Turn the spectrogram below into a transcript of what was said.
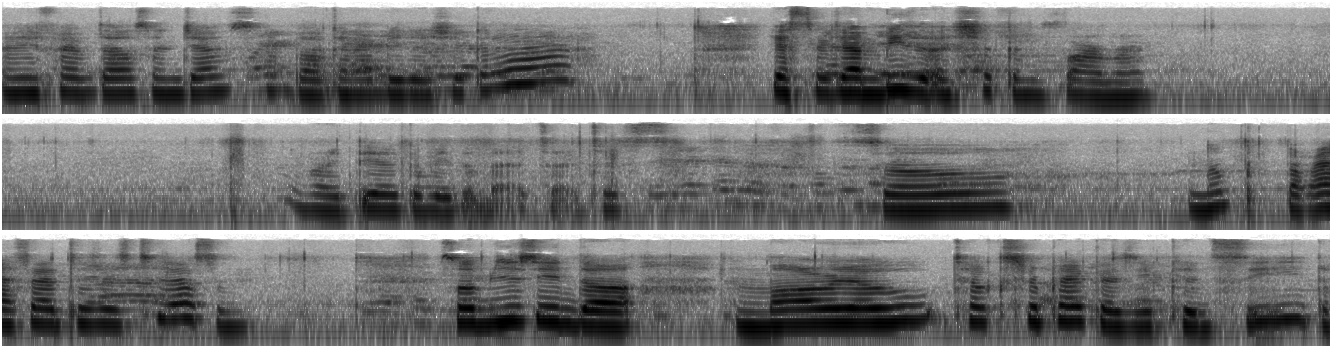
Wait. 95,000 gems, but can I be the chicken farmer? Yes, I can be the chicken farmer. Right there could be the bad scientist. So, nope, the bad scientist is 2,000. So I'm using the Mario texture pack as you can see, the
